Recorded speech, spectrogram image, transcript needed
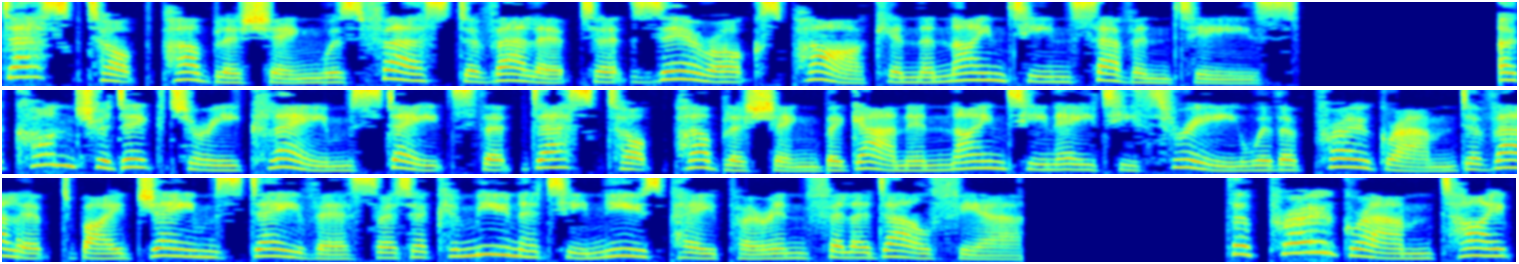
Desktop publishing was first developed at Xerox PARC in the 1970s. A contradictory claim states that desktop publishing began in 1983 with a program developed by James Davis at a community newspaper in Philadelphia. The program Type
